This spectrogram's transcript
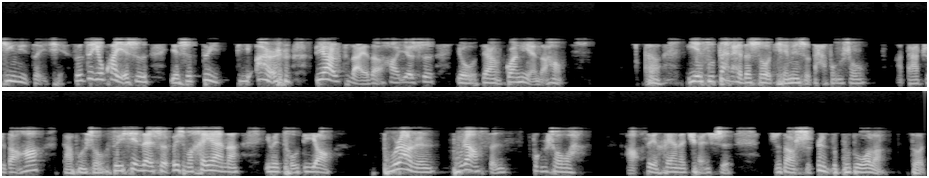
经历这一切。所以这句话也是也是对第二 第二次来的哈，也是有这样关联的哈。啊，耶稣再来的时候，前面是大丰收啊，大家知道哈，大丰收。所以现在是为什么黑暗呢？因为仇敌要不让人不让神丰收啊。好，所以黑暗的权势知道是日子不多了，所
